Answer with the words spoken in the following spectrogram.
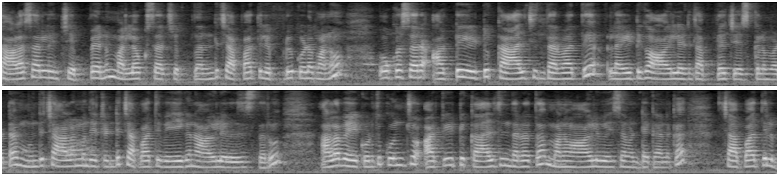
చాలాసార్లు నేను చెప్పాను మళ్ళీ ఒకసారి చెప్తానండి. చపాతీలు ఎప్పుడు కూడా మనం ఒకసారి అటు ఇటు కాల్చిన తర్వాతే లైట్గా ఆయిల్ అనేది అప్లై చేసుకోవాలన్నమాట. ముందు చాలామంది ఏంటంటే చపాతీ వేయగానే ఆయిల్ వేసేస్తారు. అలా వేయకూడదు. కొంచెం అటు ఇటు కాల్చిన తర్వాత మనం ఆయిల్ వేసామంటే కనుక చపాతీలు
